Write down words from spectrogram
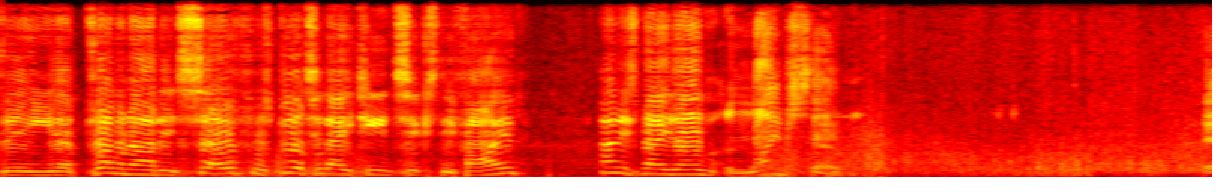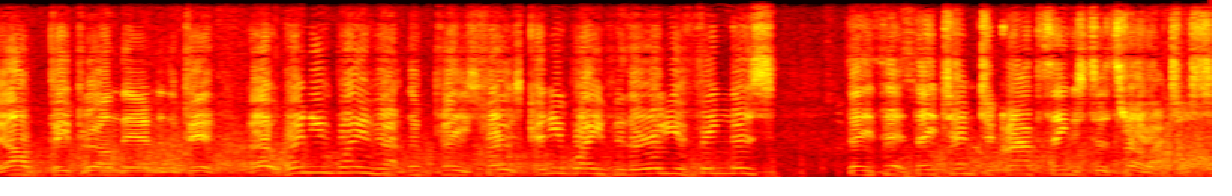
the uh, promenade itself was built in 1865 and is made of limestone. There are people on the end of the pier. Uh, when you wave at them, please, folks, can you wave with all your fingers? They, th they tend to grab things to throw at us.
